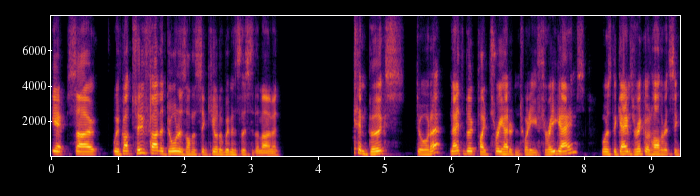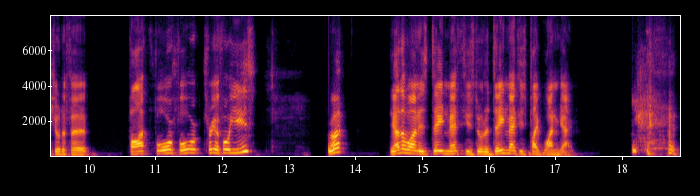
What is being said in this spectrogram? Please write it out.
Yeah, so we've got two father daughters on the St Kilda women's list at the moment. Nathan Burke's daughter, Nathan Burke played 323 games, was the games record holder at St Kilda for five, four, four, three or four years. Right. The other one is Dean Matthews' daughter. Dean Matthews played one game.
